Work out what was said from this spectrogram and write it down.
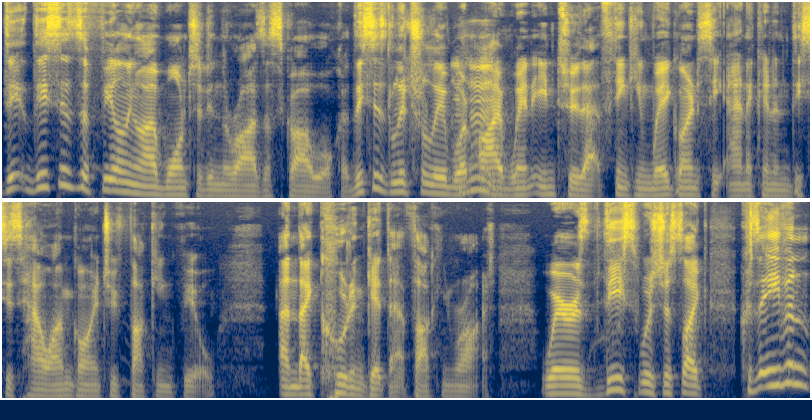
This is the feeling I wanted in the Rise of Skywalker. This is literally what Mhm. I went into that thinking we're going to see Anakin and this is how I'm going to fucking feel. And they couldn't get that fucking right. Whereas this was just like because even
